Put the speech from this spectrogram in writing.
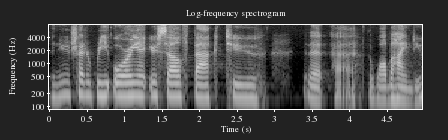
Then you're going to try to reorient yourself back to that uh, the wall behind you.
